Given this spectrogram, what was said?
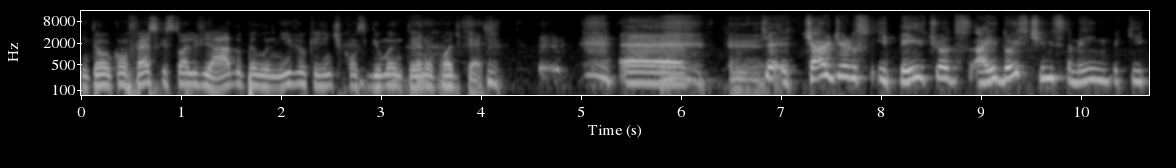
Então eu confesso que estou aliviado pelo nível que a gente conseguiu manter no podcast. É, Chargers e Patriots, aí dois times também que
